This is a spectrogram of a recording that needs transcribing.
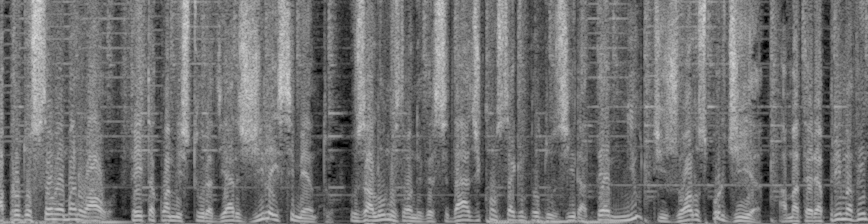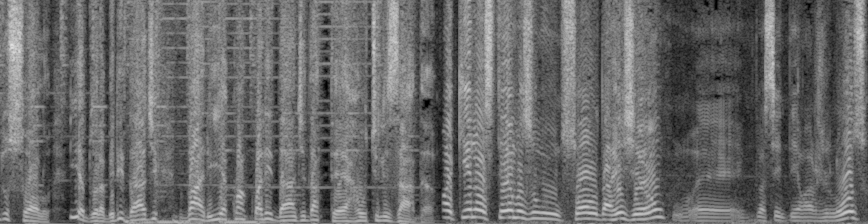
A produção é manual, feita com a mistura de argila e cimento. Os alunos da universidade conseguem produzir até mil tijolos por dia. A matéria-prima vem do solo e a durabilidade varia com a qualidade da terra utilizada. Aqui nós temos um solo da região, é, assim, tem um argiloso.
